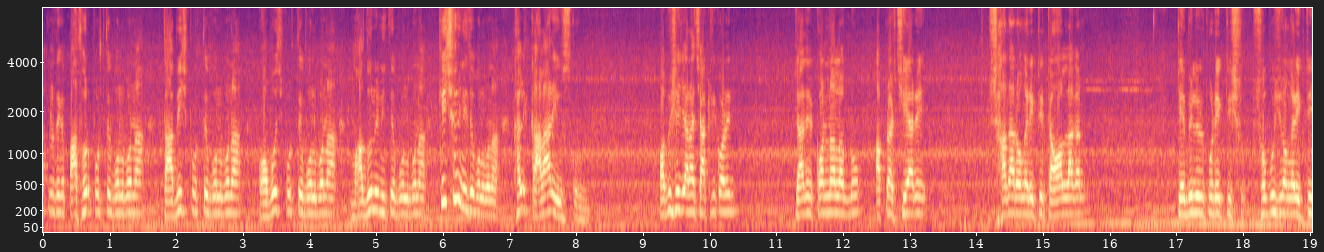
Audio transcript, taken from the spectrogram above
আপনাদেরকে পাথর পড়তে বলব না, তাবিজ পড়তে বলব না, কবজ পড়তে বলব না, মাদুলি নিতে বলব না, কিছুই নিতে বলব না, খালি কালার ইউজ করুন। অফিসে যারা চাকরি করেন, যাদের কন্যা লগ্ন, আপনার চেয়ারে সাদা রঙের একটি টাওয়ার লাগান টেবিলের উপরে একটি সবুজ রঙের একটি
